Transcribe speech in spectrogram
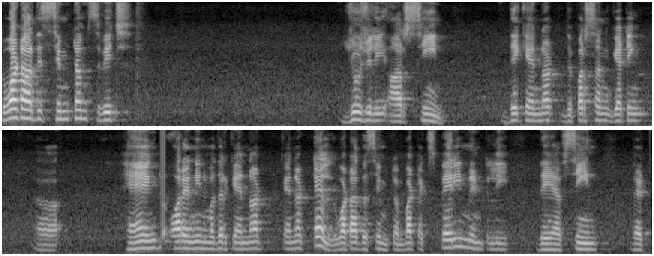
What are the symptoms which usually are seen? They cannot, the person getting uh, hanged or any mother cannot cannot tell what are the symptoms, but experimentally they have seen that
